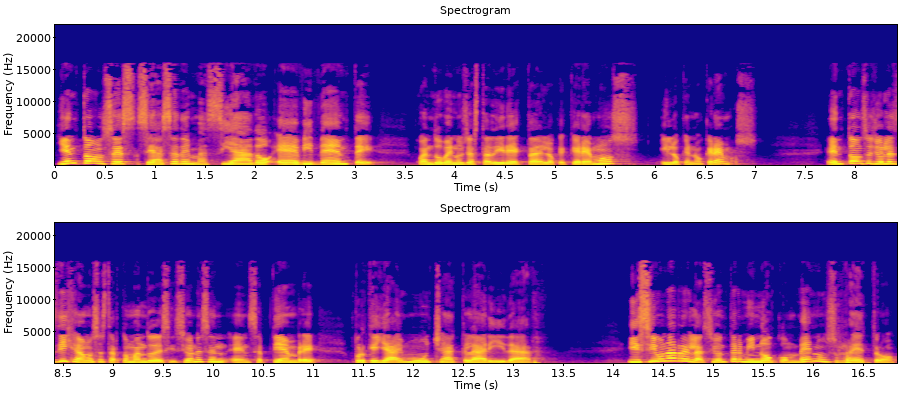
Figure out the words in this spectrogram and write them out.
Y entonces se hace demasiado evidente cuando Venus ya está directa de lo que queremos y lo que no queremos. Entonces yo les dije, vamos a estar tomando decisiones en, en septiembre porque ya hay mucha claridad. Y si una relación terminó con Venus retro,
